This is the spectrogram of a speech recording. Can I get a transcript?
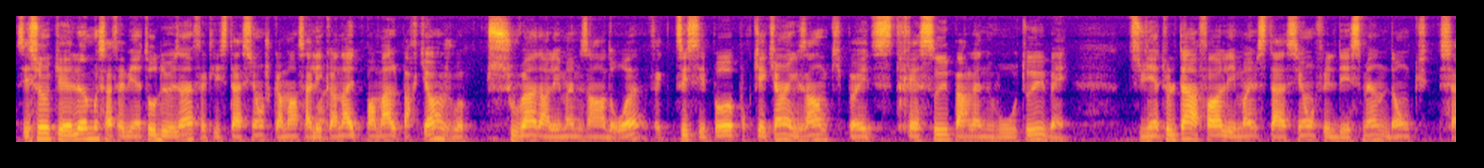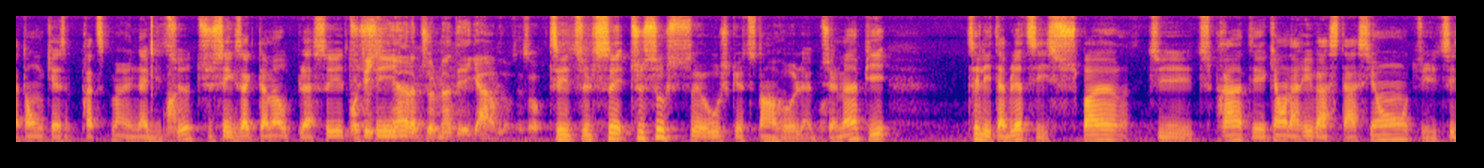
c'est sûr que là, moi, ça fait bientôt deux ans, fait que les stations, je commence à les Ouais. connaître pas mal par cœur. Je vais souvent dans les mêmes endroits. Fait que, tu sais, c'est pas pour quelqu'un, exemple, qui peut être stressé par la nouveauté, ben tu viens tout le temps à faire les mêmes stations au fil des semaines, donc ça tombe pratiquement une habitude. Tu sais exactement où te placer. Tu tes sais- clients, habituellement, t'es gardes, là, c'est ça? tu sais, tu le sais, tu sais où, où que tu t'en vas là, habituellement. Puis, sais, les tablettes, c'est super. Tu, tu prends, tes- quand on arrive à la station, tu, tu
